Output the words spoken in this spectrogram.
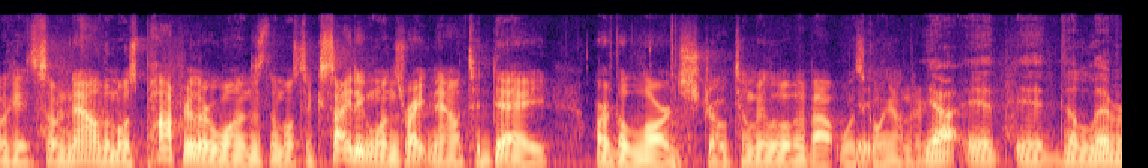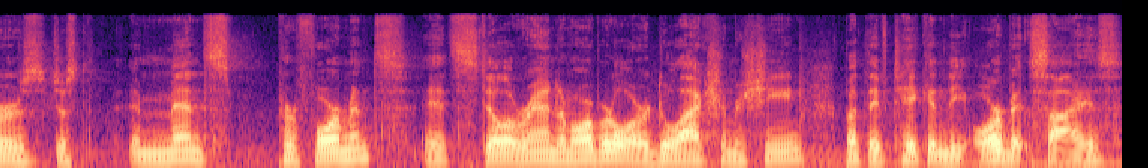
Okay, so now the most popular ones, the most exciting ones right now today are the large stroke. Tell me a little bit about what's going on there. Yeah, it it delivers just immense performance. It's still a random orbital or a dual action machine, but they've taken the orbit size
